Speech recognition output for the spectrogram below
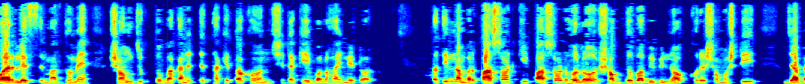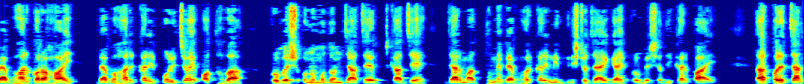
ওয়্যারলেস এর মাধ্যমে সংযুক্ত বা কানেক্টেড থাকে, তখন সেটাকে বলা হয় নেটওয়ার্ক। তিন নম্বর পাসওয়ার্ড কি? পাসওয়ার্ড হলো শব্দ বা বিভিন্ন অক্ষরের সমষ্টি যা ব্যবহার করা হয় ব্যবহারকারীর পরিচয় অথবা প্রবেশ অনুমোদন যাচের কাজে, যার মাধ্যমে ব্যবহারকারী নির্দিষ্ট জায়গায় প্রবেশাধিকার পায়। তারপরে চার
